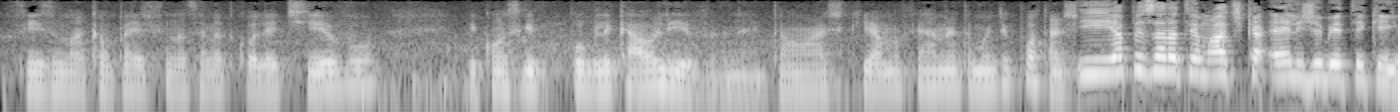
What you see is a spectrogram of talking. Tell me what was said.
fiz uma campanha de financiamento coletivo e conseguir publicar o livro, né? Então acho que é uma ferramenta muito importante. E apesar da temática LGBTQI+,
